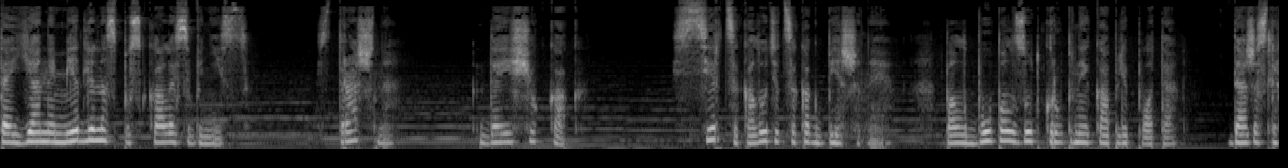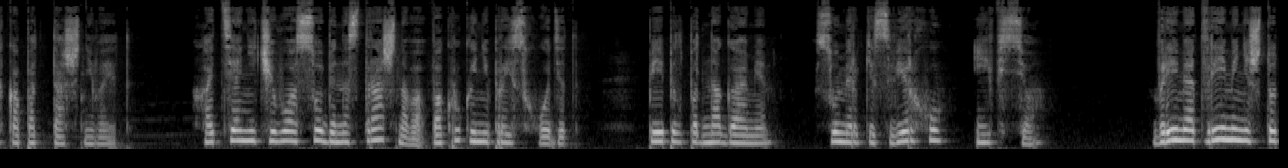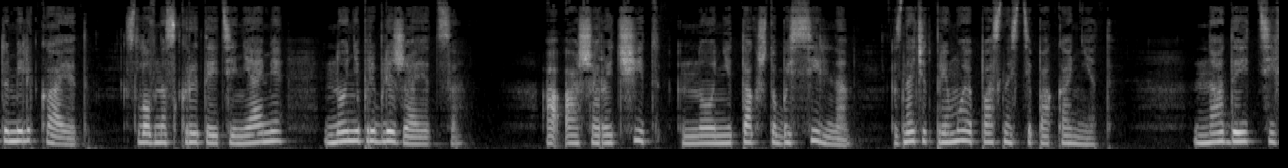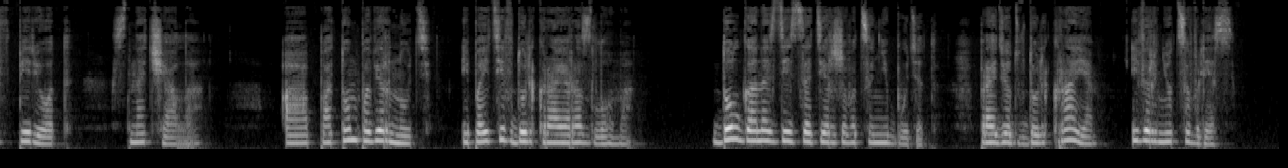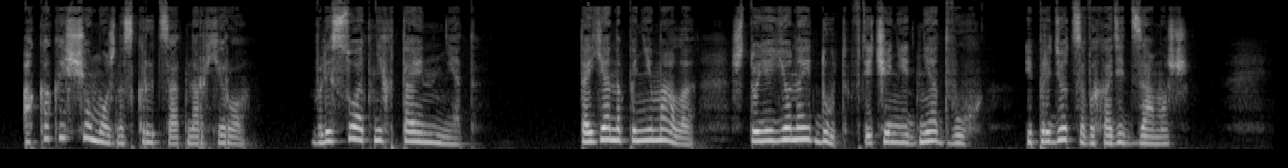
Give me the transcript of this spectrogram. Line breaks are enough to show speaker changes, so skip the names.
Таяна медленно спускалась вниз. Страшно? Да еще как. Сердце колотится, как бешеное. По лбу ползут крупные капли пота. Даже слегка подташнивает. Хотя ничего особенно страшного вокруг и не происходит. Пепел под ногами, сумерки сверху и все. Время от времени что-то мелькает, словно скрытое тенями, но не приближается. А Аша рычит, но не так, чтобы сильно, значит, прямой опасности пока нет. Надо идти вперед, сначала, а потом повернуть и пойти вдоль края разлома. Долго она здесь задерживаться не будет, пройдет вдоль края и вернется в лес. А как еще можно скрыться от Нархеро? В лесу от них тайн нет. Таяна понимала, что ее найдут в течение дня-двух, и придется выходить замуж.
